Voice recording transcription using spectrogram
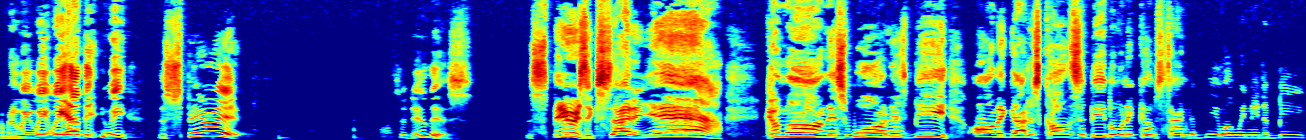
I mean, we, we, we have the, we, the Spirit wants to do this. The Spirit's excited. Yeah, come on, let's war, let's be all that God has called us to be. But when it comes time to be what we need to be,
